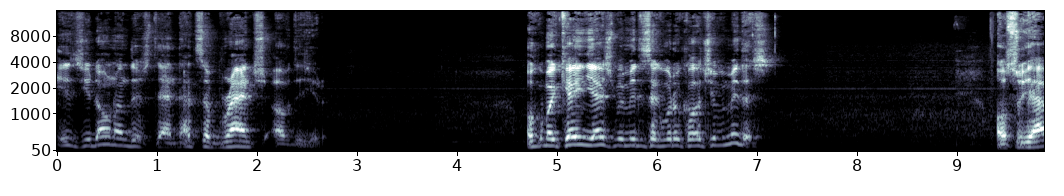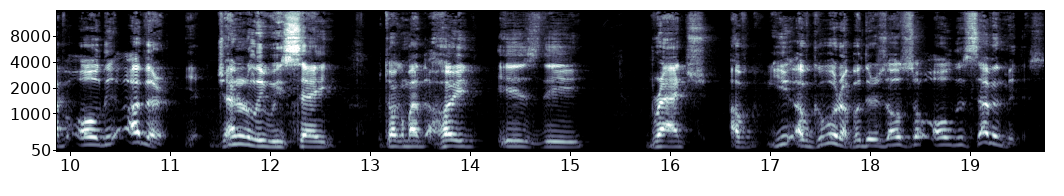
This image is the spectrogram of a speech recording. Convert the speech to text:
is you don't understand. That's a branch of the Yira. Also, you have all the other. Generally, we say we're talking about Hoid is the branch of of Gevura, but there's also all the seven midas.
